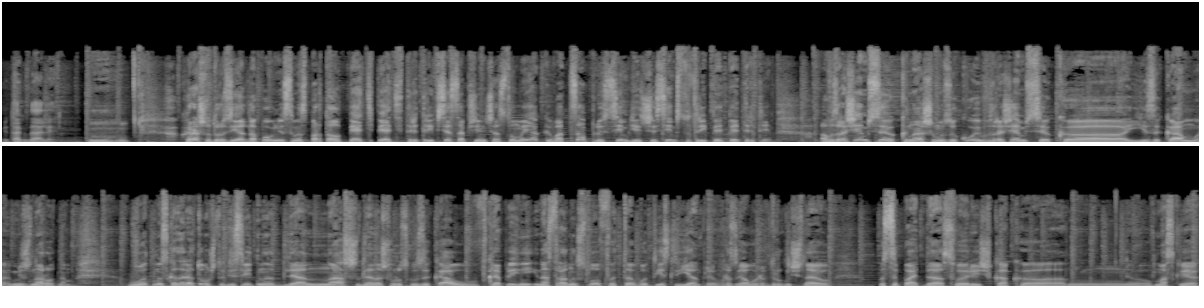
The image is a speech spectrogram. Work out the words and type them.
и так далее. Угу. Хорошо, друзья, напомню, смс-портал 5533, все сообщения сейчас Маяк и WhatsApp плюс 7967 103 5533. А возвращаемся к нашему языку и возвращаемся к э, языкам международным. Вот мы сказали о том, что действительно для нас, для нашего русского языка вкрапление иностранных слов, это вот если я, например, в разговоре вдруг начинаю посыпать да, свою речь, как э, в Москве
